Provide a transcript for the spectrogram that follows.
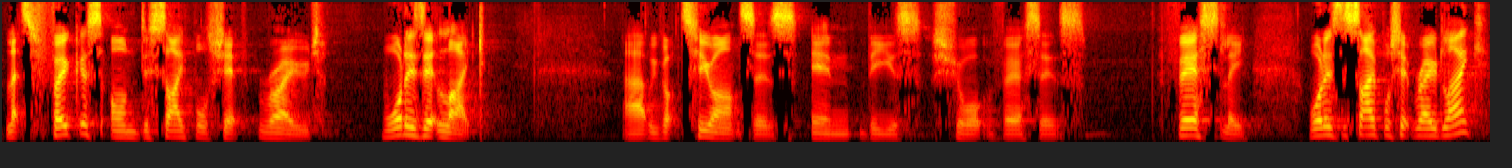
let's focus on discipleship road. What is it like? Uh, we've got two answers in these short verses. Firstly, what is discipleship road like?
